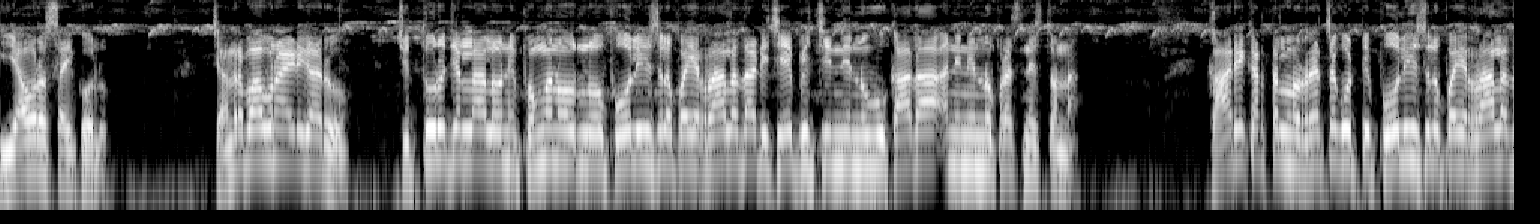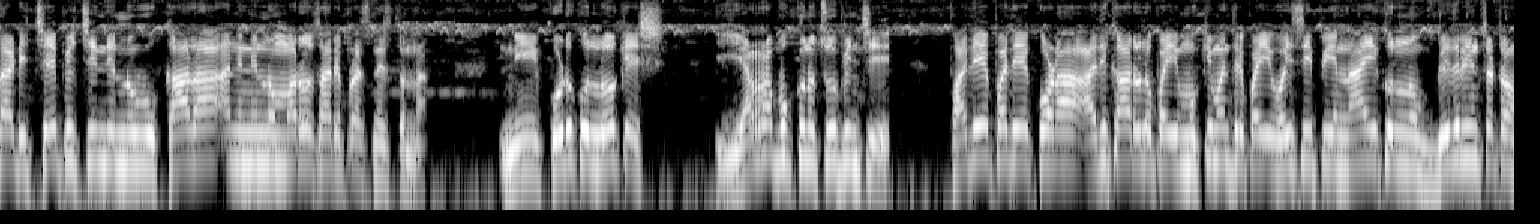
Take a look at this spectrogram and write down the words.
ఎవరు సైకోలు? చంద్రబాబు నాయుడు గారు చిత్తూరు జిల్లాలోని పొంగనూరులో పోలీసులపై రాళ్ళదాడి చేపించింది నువ్వు కాదా అని నిన్ను ప్రశ్నిస్తున్నా. కార్యకర్తలను రెచ్చగొట్టి పోలీసులపై రాళ్ళదాడి చేపించింది నువ్వు కాదా అని నిన్ను మరోసారి ప్రశ్నిస్తున్నా. నీ కొడుకు లోకేష్ ఎర్ర బుక్కును చూపించి పదే పదే కూడా అధికారులపై ముఖ్యమంత్రిపై వైసీపీ నాయకులను బెదిరించటం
